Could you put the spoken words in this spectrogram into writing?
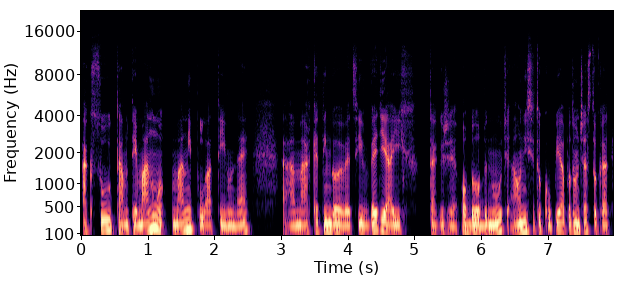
ak sú tam tie manu, manipulatívne uh, marketingové veci, vedia ich takže oblbnúť a oni si to kúpia a potom častokrát e,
